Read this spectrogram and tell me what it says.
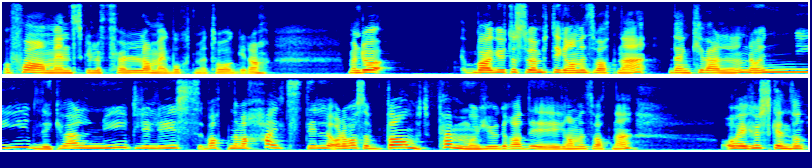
og far min skulle følge meg bort med toget, da. Men da var jeg ute og svømte i Granvinsvatnet den kvelden. Det var en nydelig kveld, nydelig lys. Vannet var helt stille, og det var så varmt, 25 grader i Granvinsvatnet. Og jeg husker en sånn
